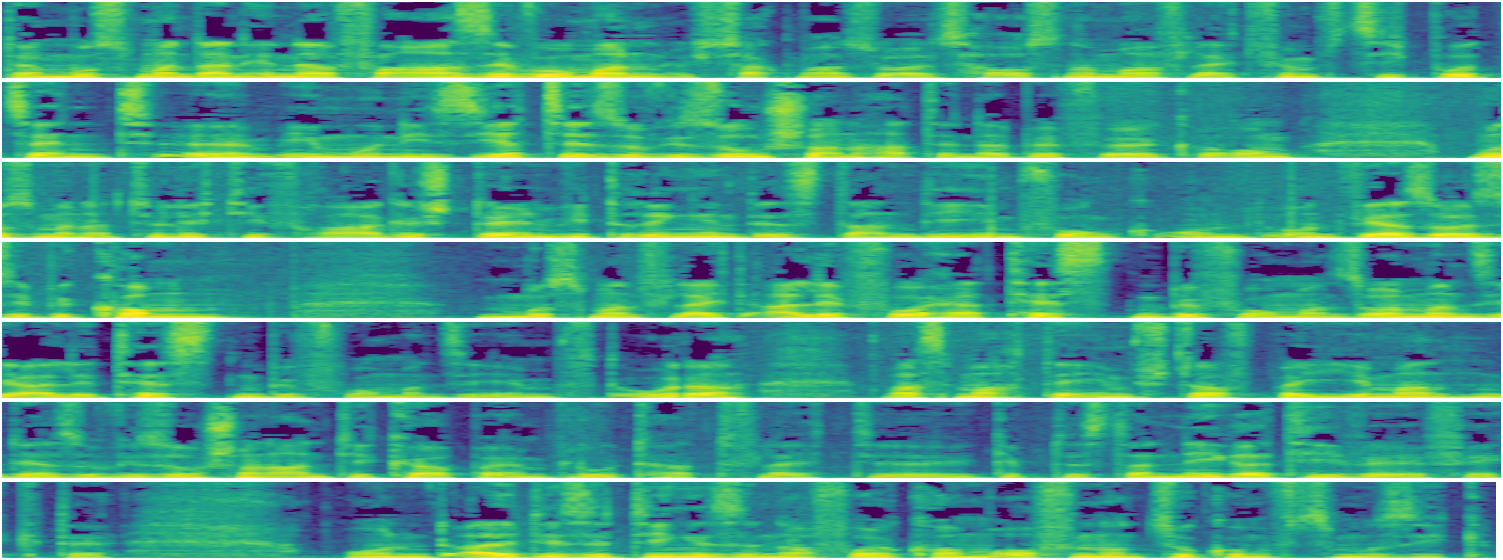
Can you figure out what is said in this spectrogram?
dann muss man dann in der Phase, wo man, ich sag mal so als Hausnummer vielleicht 50 Prozent äh, Immunisierte sowieso schon hat in der Bevölkerung, muss man natürlich die Frage stellen, wie dringend ist dann die Impfung und, und wer soll sie bekommen? Muss man vielleicht alle vorher testen, bevor man, soll man sie alle testen, bevor man sie impft? Oder was macht der Impfstoff bei jemandem, der sowieso schon Antikörper im Blut hat? Vielleicht äh, gibt es da negative Effekte. Und all diese Dinge sind noch vollkommen offen und Zukunftsmusik.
